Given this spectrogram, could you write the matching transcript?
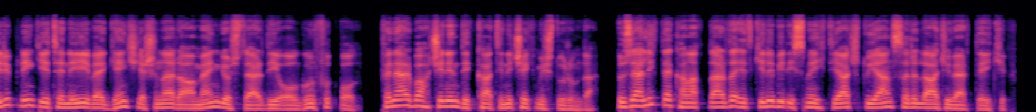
dribling yeteneği ve genç yaşına rağmen gösterdiği olgun futbol. Fenerbahçe'nin dikkatini çekmiş durumda. Özellikle kanatlarda etkili bir isme ihtiyaç duyan Sarı Lacivertli ekip.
